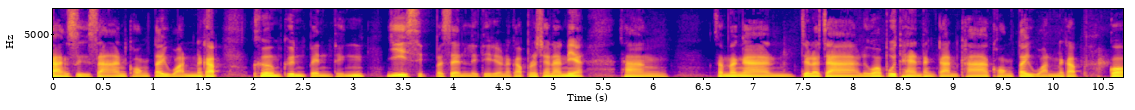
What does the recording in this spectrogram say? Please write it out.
การสื่อสารของไต้หวันนะครับเพิ่มขึ้นเป็นถึง 20%เลยทีเดียวนะครับ เพราะฉะนั้นเนี่ยทางสำนักงงานเจรจาหรือว่าผู้แทนทางการค้าของไต้หวันนะครับ ก็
